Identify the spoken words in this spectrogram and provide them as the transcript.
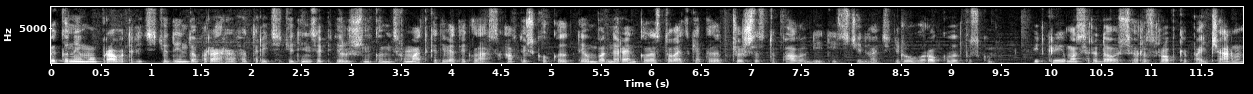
Виконуємо вправу 31 до параграфа 31 за підручником інформатики 9 клас. Авторського колективу Бондаренко, Листовецьке, Пилипчук, Шестопало 2022 року випуску. Відкриємо середовище розробки PyCharm.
